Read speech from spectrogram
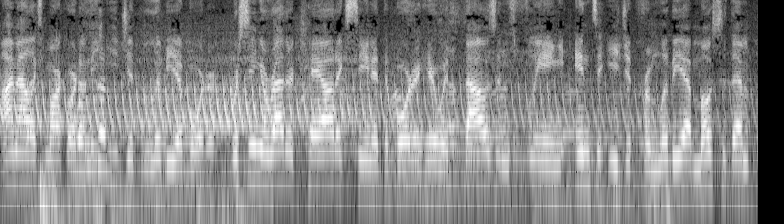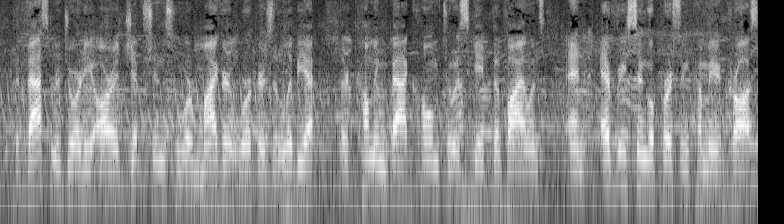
I'm Alex Marquardt on the Egypt-Libya border. We're seeing a rather chaotic scene at the border here with thousands fleeing into Egypt from Libya. Most of them, the vast majority, are Egyptians who were migrant workers in Libya. They're coming back home to escape the violence, and every single person coming across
